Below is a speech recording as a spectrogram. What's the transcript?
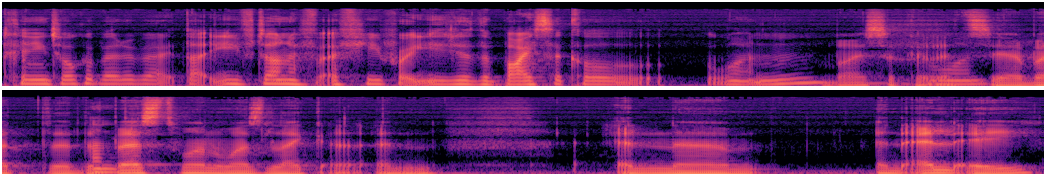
Can you talk a bit about that? You've done a few. Pro- you did the bicycle one. bicycle it's yeah but the, the And- best one was like uh, an an um, in LA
